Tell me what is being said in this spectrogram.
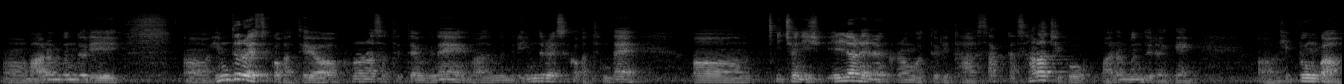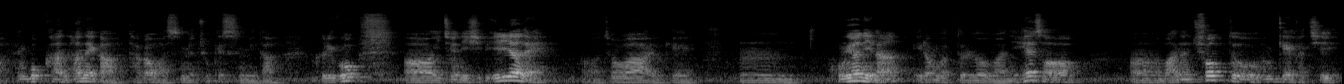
어, 많은 분들이 어, 힘들어 했을 것 같아요. 코로나 사태 때문에 많은 분들이 힘들어 했을 것 같은데 어, 2021년에는 그런 것들이 다 싹다 사라지고 많은 분들에게 어, 기쁨과 행복한 한 해가 다가왔으면 좋겠습니다. 그리고 어, 2021년에 어, 저와 이렇게 음, 공연이나 이런 것들도 많이 해서 어, 많은 추억도 함께 같이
